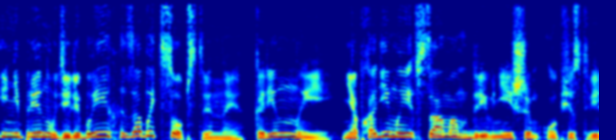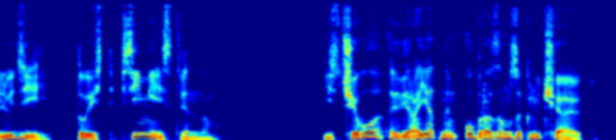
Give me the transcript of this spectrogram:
и не принудили бы их забыть собственные, коренные, необходимые в самом древнейшем обществе людей, то есть в семейственном. Из чего вероятным образом заключают,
